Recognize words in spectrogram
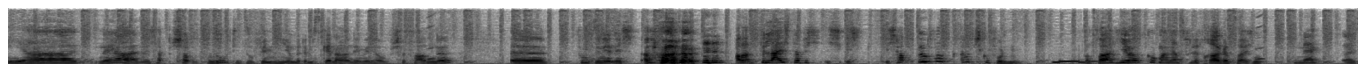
Ja, naja, also ich habe schon versucht, die zu finden hier mit dem Scanner, den wir hier auf dem Schiff haben, ne? Äh, funktioniert nicht. Aber, aber vielleicht habe ich, ich, ich, ich habe irgendwas hab ich gefunden. Und zwar hier, guck mal, ganz viele Fragezeichen. Merkt euch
